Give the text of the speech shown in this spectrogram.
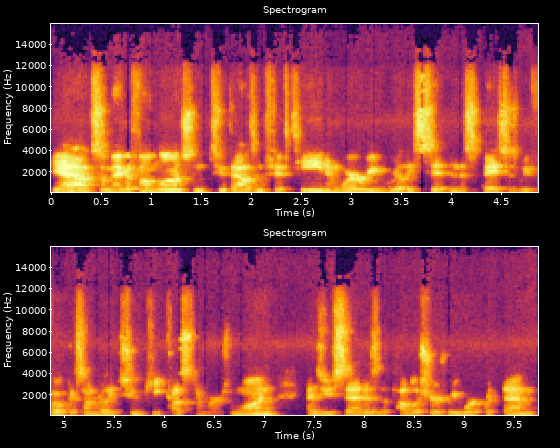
Yeah, so Megaphone launched in 2015, and where we really sit in the space is we focus on really two key customers. One, as you said, is the publishers. We work with them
